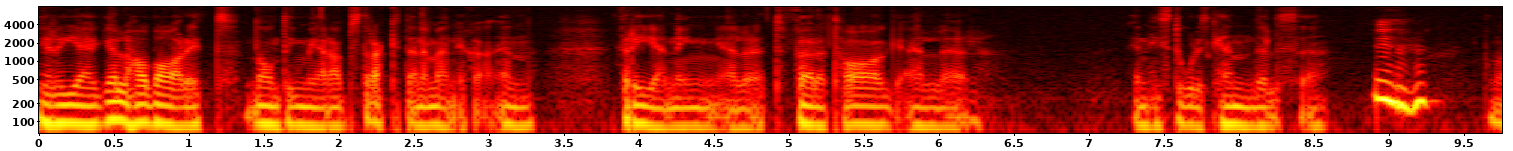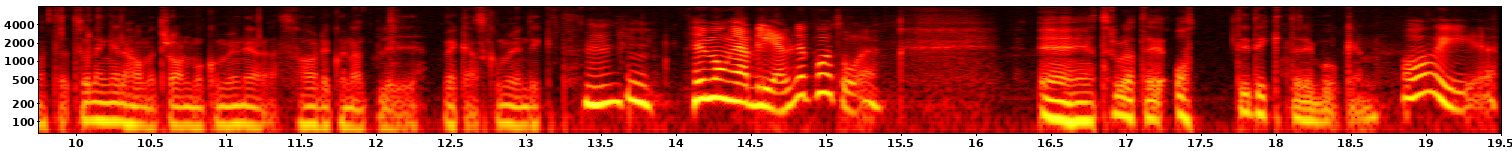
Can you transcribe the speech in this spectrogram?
i regel har varit någonting mer abstrakt än en människa. En förening eller ett företag eller en historisk händelse. Mm. På något sätt. Så länge det har med Tranemo kommun att göra så har det kunnat bli veckans kommundikt. Mm. Mm. Hur många blev det på ett år? Eh, jag tror att det är 80 dikter i boken. Oj!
